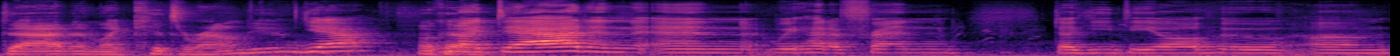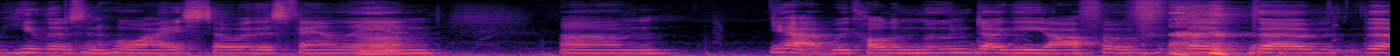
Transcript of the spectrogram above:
dad and like kids around you? Yeah. Okay. My dad and and we had a friend, Dougie Deal, who um, he lives in Hawaii still with his family, Uh-huh. and um, yeah, we called him Moon Dougie off of like the the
